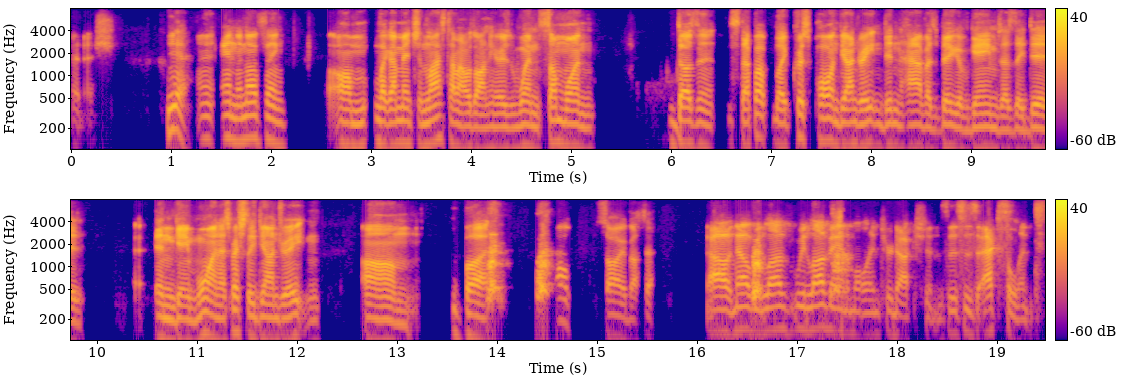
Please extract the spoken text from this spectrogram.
finish. Yeah, and, and another thing, um, like I mentioned last time I was on here, is when someone doesn't step up. Like Chris Paul and DeAndre Ayton didn't have as big of games as they did in Game One, especially DeAndre Ayton. Um, but oh, sorry about that. Oh no, we love we love animal introductions. This is excellent.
